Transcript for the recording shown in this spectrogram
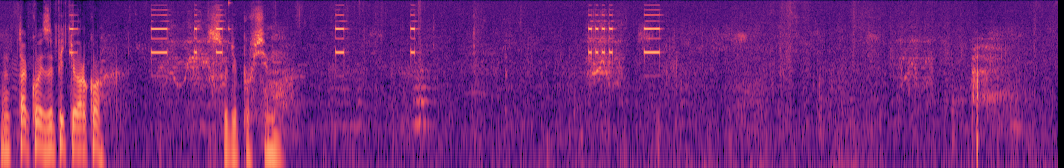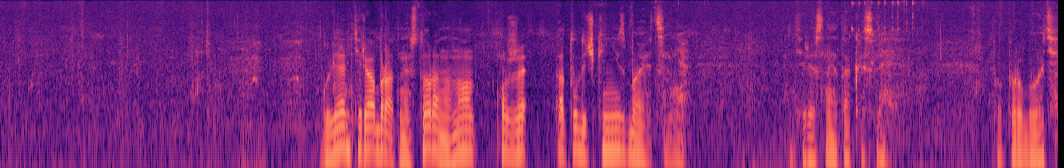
Ну, такой за пятерку, судя по всему. Гуляем теперь обратную сторону, но он уже от удочки не избавится мне. Интересно, я так, если попробовать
